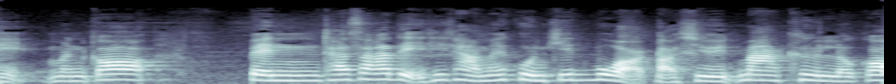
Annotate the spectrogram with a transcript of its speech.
นี่ มันก็เป็นทัศนคติที่ทำให้คุณคิดบวกต่อชีวิตมากขึ้น แล้วก็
